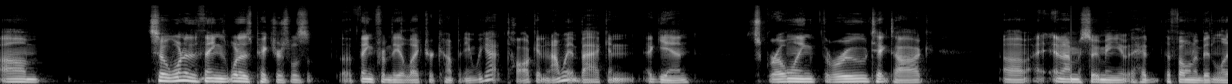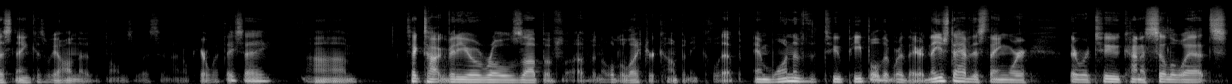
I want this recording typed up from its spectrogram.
um, so one of the things, one of those pictures was a thing from the electric company. And We got talking, and I went back and again scrolling through TikTok, uh, and I'm assuming it had the phone had been listening because we all know the phones listen. I don't care what they say. Um, TikTok video rolls up of, of an old electric company clip. And one of the two people that were there, and they used to have this thing where there were two kind of silhouettes.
